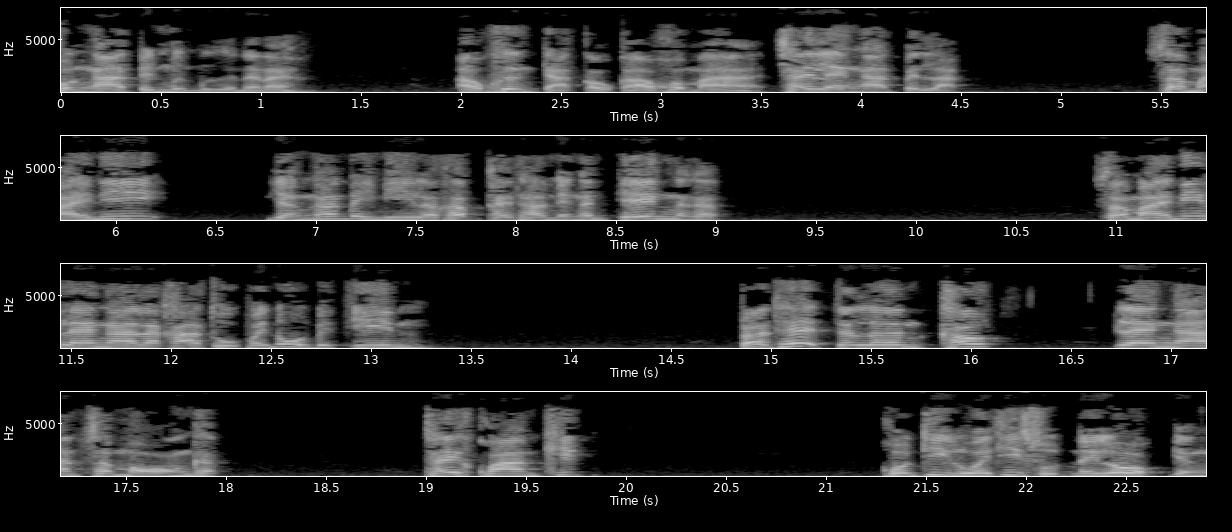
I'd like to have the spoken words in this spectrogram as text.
คนงานเป็นหมื่นๆนะนะเอาเครื่องจักรเก่าๆเข้ามา ใช้แรงงานเป็นหลัก สมัยนี้อย่างนั้นไม่มีแล้วครับ ใครทำอย่างนั้นเจ๊งนะครับ สมัยนี้แรงงานราคาถูกไปนู่นไปจีน ประเทศเจริญเขาแรงงานสมองครับ ใช้ความคิด คนที่รวยที่สุดในโลกอย่าง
